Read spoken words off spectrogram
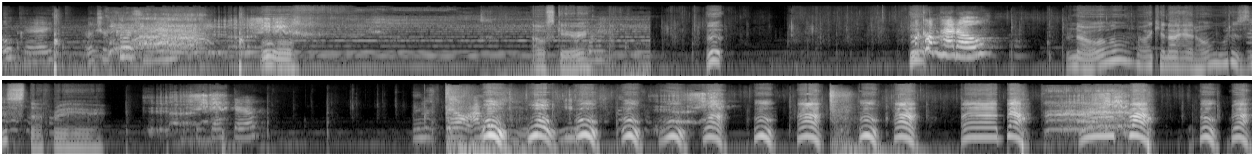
Okay. That's your choice, man. Uh-oh. That was scary. Look, I'm Hedo. no, I cannot head home. What is this stuff right here? I'm just built. I'm Ooh, just- whoa, ooh, ooh, ooh, ah, ooh, ah, ooh, ah, ah, bah, ooh, bah, ooh, ah,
